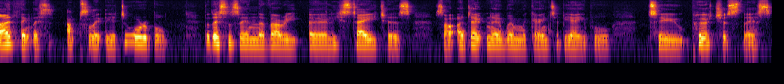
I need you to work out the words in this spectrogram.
I think this is absolutely adorable. But this is in the very early stages, so I don't know when we're going to be able to purchase this.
